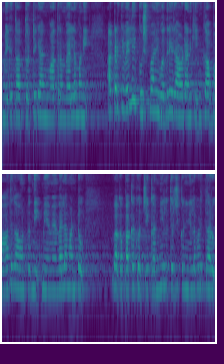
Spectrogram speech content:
మిగతా తొట్టి గ్యాంగ్ మాత్రం వెళ్ళమని. అక్కడికి వెళ్ళి పుష్పాని వదిలి రావడానికి ఇంకా బాధగా ఉంటుంది. మేమే వెళ్ళమంటూ ఒక పక్కకొచ్చి కన్నీళ్ళు తుడుచుకుని నిలబడతారు.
